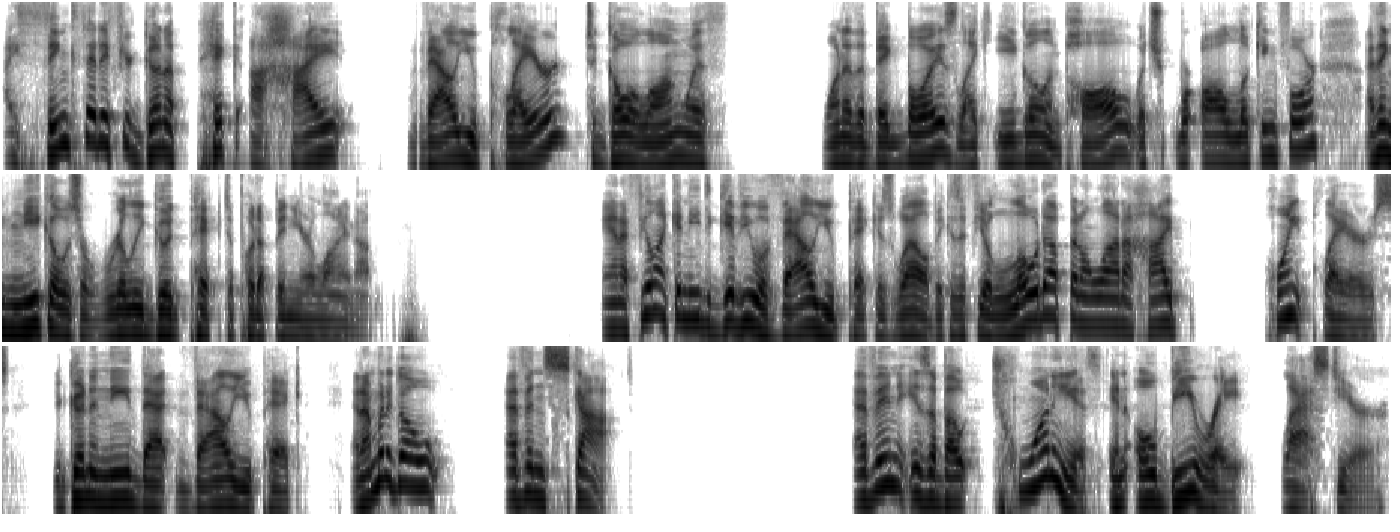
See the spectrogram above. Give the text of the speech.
I think that if you're going to pick a high value player to go along with one of the big boys like Eagle and Paul, which we're all looking for, I think Nikko is a really good pick to put up in your lineup. And I feel like I need to give you a value pick as well, because if you load up in a lot of high point players, you're going to need that value pick. And I'm going to go Evan Scott. Evan is about 20th in OB rate last year.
